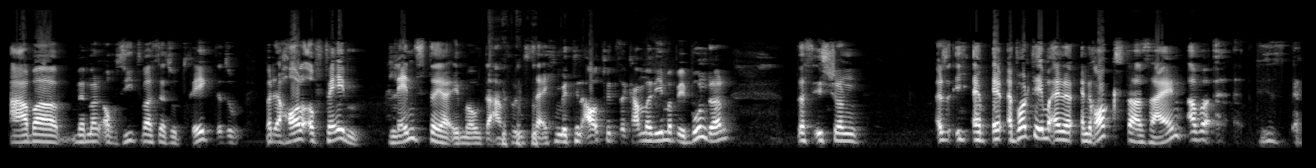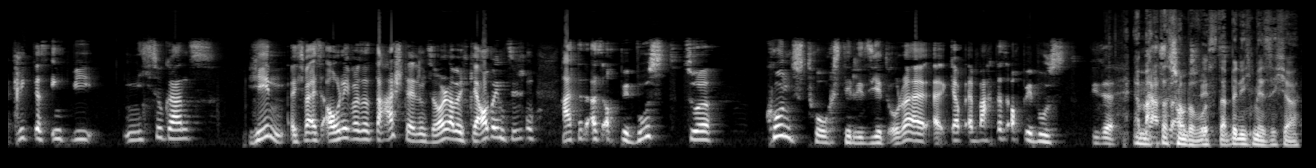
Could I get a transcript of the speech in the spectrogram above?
Aber wenn man auch sieht, was er so trägt, also bei der Hall of Fame glänzt er ja immer unter Anführungszeichen mit den Outfits, da kann man die immer bewundern. Das ist schon, also ich, er, er wollte immer eine, ein Rockstar sein, aber dieses, er kriegt das irgendwie nicht so ganz hin. Ich weiß auch nicht, was er darstellen soll, aber ich glaube, inzwischen hat er das auch bewusst zur Kunst hochstilisiert, oder? Ich glaube, er macht das auch bewusst, diese. Er macht das schon Outfits. bewusst, da bin ich mir sicher.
